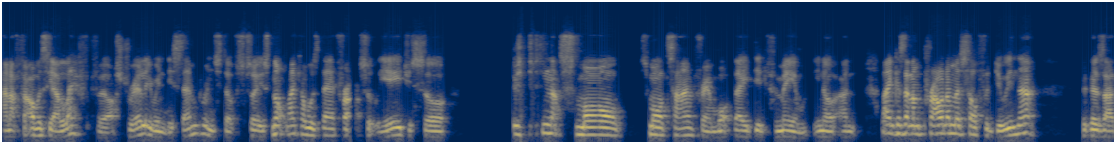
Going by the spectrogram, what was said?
and I obviously I left for Australia in December and stuff. So it's not like I was there for absolutely ages. So just in that small small time frame, what they did for me, and you know, and like I said, I'm proud of myself for doing that because I,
